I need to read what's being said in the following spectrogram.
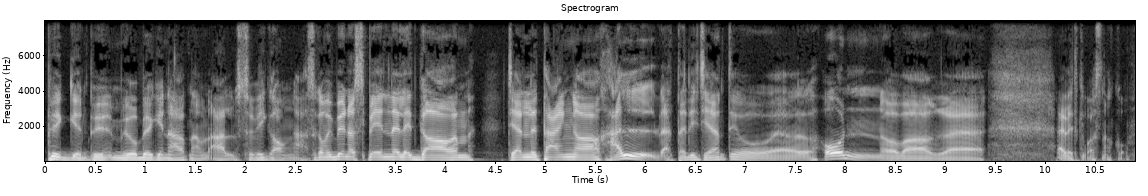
Bygg en murbygg i nærheten av en elv, så er vi i gang her. Så kan vi begynne å spinne litt garn tjene litt penger. Helvete, de tjente jo eh, hånd over eh, Jeg vet ikke hva jeg snakker om.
